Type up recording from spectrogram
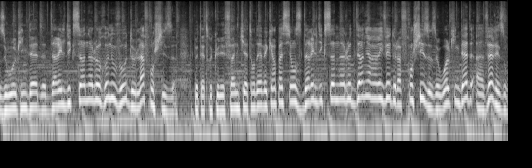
The Walking Dead, Daryl Dixon, le renouveau de la franchise. Peut-être que les fans qui attendaient avec impatience Daryl Dixon, le dernier arrivé de la franchise The Walking Dead, avaient raison.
